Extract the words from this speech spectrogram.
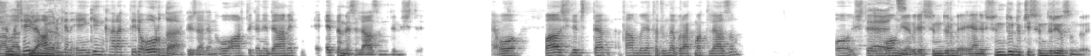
Çünkü Vallahi şeyde artık bilmiyorum. hani Engin karakteri orada güzel. Yani o artık hani devam et, etmemesi lazım demişti. Yani o bazı şeyleri cidden tam böyle tadında bırakmak lazım. O işte Evet. olmuyor. Böyle sündürme yani sündürdükçe sündürüyorsun böyle.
